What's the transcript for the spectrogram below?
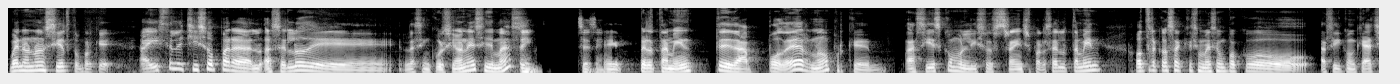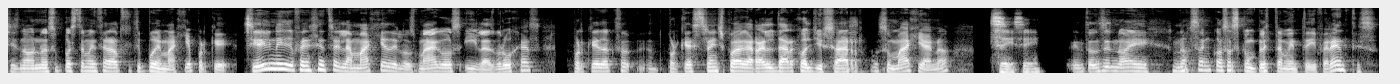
Bueno, no es cierto, porque ahí está el hechizo para hacerlo de las incursiones y demás. Sí, sí, sí. Eh, pero también te da poder, ¿no? Porque así es como le hizo Strange para hacerlo. También otra cosa que se me hace un poco así con catches, no, no es supuestamente era otro tipo de magia, porque si hay una diferencia entre la magia de los magos y las brujas, ¿por qué, Doctor, Strange puede agarrar el Darkhold y usar su magia, no? Sí, sí. Entonces no hay, no son cosas completamente diferentes.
